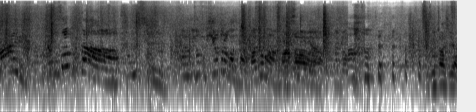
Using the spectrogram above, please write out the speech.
아이, 무섭다, 기어 들어간다. 나경아. 무슨 일이야? 나경아. 누구 탓이야?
